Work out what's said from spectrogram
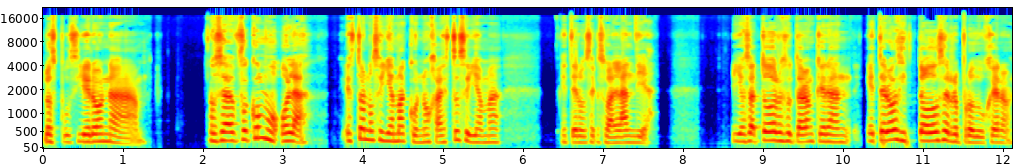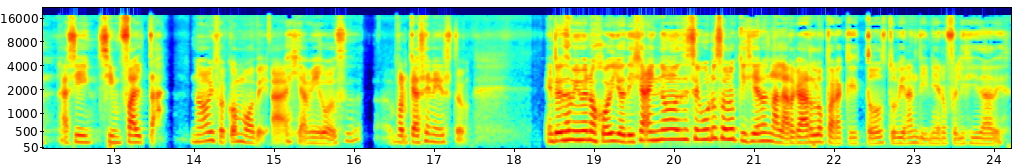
los pusieron a... O sea, fue como, hola, esto no se llama conoja, esto se llama heterosexualandia. Y o sea, todos resultaron que eran heteros y todos se reprodujeron, así, sin falta, ¿no? Y fue como de, ay amigos, ¿por qué hacen esto? Entonces a mí me enojó y yo dije, ay no, de seguro solo quisieron alargarlo para que todos tuvieran dinero, felicidades.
